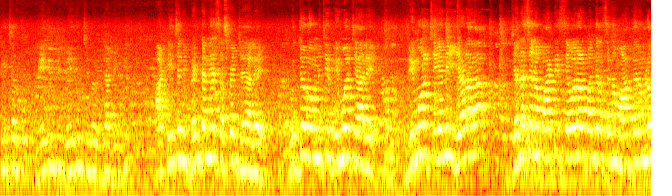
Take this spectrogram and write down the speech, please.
టీచరు వేధించి వేధించిందో విద్యార్థికి ఆ టీచర్ని వెంటనే సస్పెండ్ చేయాలి. ఉద్యోగం నుంచి రిమూవ్ చేయాలి. రిమూవ్ చేయని ఏడల జనసేన పార్టీ సేవలాల్ బంజారా సంఘం ఆధ్వర్యంలో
